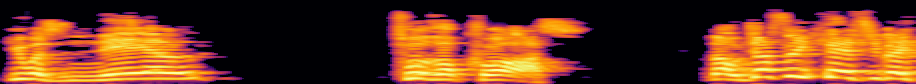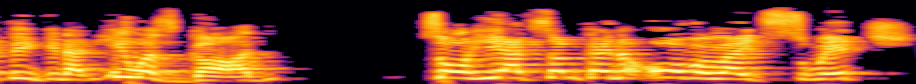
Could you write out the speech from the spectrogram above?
he was nailed to the cross. Now, just in case you guys thinking that he was God, so he had some kind of override switch,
